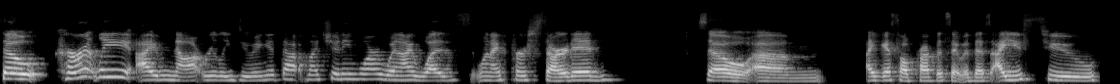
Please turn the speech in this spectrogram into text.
So currently, I'm not really doing it that much anymore. When I was, when I first started, so um, I guess I'll preface it with this. I used to,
